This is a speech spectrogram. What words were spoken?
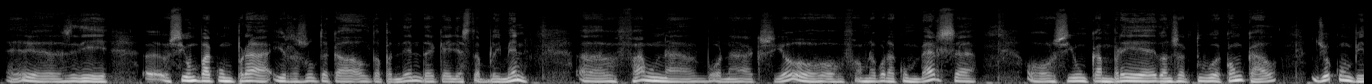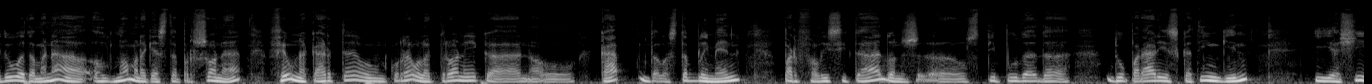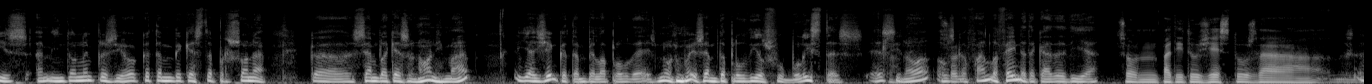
Eh? És a dir, eh, si un va comprar i resulta que el dependent d'aquell establiment eh, fa una bona acció o fa una bona conversa o si un cambrer doncs, actua com cal, jo convido a demanar el nom en aquesta persona, fer una carta o un correu electrònic en el cap de l'establiment per felicitar doncs, els tipus d'operaris que tinguin i així a mi em dóna la impressió que també aquesta persona que sembla que és anònima hi ha gent que també l'aplaudeix. No només hem d'aplaudir els futbolistes, eh, sinó els Són... que fan la feina de cada dia. Són petits gestos de,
